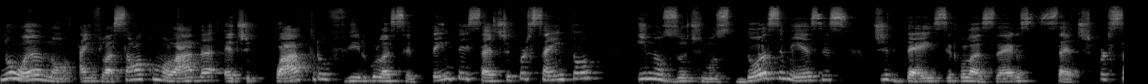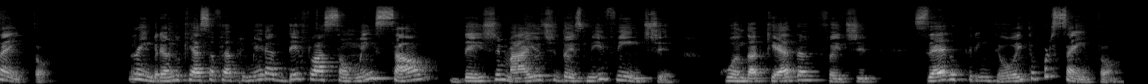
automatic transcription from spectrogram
no ano a inflação acumulada é de 4,77% e nos últimos 12 meses de 10,07%. Lembrando que essa foi a primeira deflação mensal desde maio de 2020, quando a queda foi de 0,38%.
